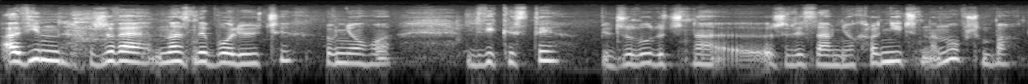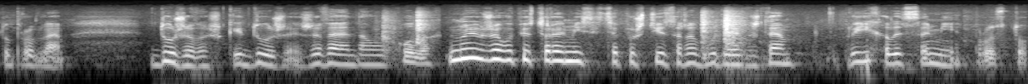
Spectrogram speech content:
А він живе на знеболюючих, в нього дві кисти, піджелудочна е, железа, в нього хронічна, ну, в общем, багато проблем. Дуже важкий, дуже. Живе на уколах. Ну і вже у півтора місяця почти зараз буде, як ждемо. Приїхали самі, просто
